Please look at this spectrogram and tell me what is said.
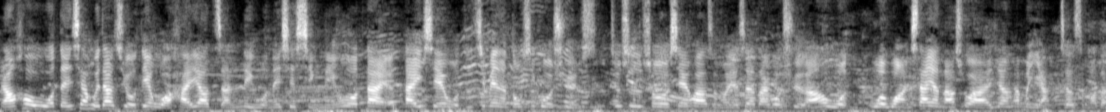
然后我等一下回到酒店，我还要整理我那些行李，我带带一些我的这边的东西过去，就是说鲜花什么也是要带过去。然后我我晚上要拿出来让他们养着什么的。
